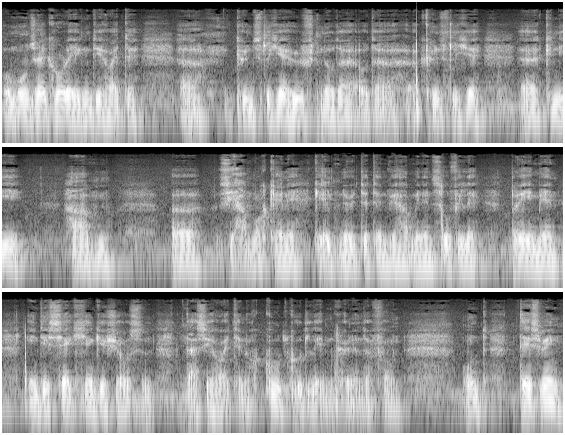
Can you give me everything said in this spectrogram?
um unsere Kollegen, die heute künstliche Hüften oder, oder äh, künstliche äh, Knie haben. Äh, sie haben auch keine Geldnöte, denn wir haben ihnen so viele Prämien in die Säckchen geschossen, dass sie heute noch gut, gut leben können davon. Und deswegen,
